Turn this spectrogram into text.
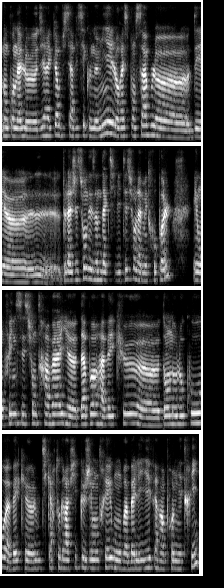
Donc, on a le directeur du service économie et le responsable de la gestion des zones d'activité sur la métropole et on fait une session de travail euh, d'abord avec eux euh, dans nos locaux avec euh, l'outil cartographique que j'ai montré où on va balayer, faire un premier tri.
